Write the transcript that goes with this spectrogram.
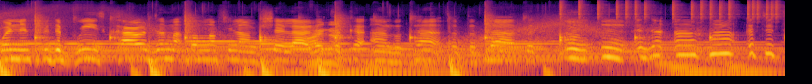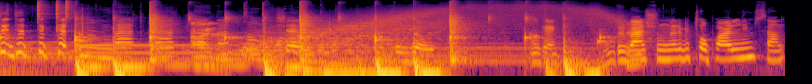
Running through the breeze, clouds up falan filan bir şeyler. Aynen. Aynen. Şey, çok güzel olur. Okey. Bu Dur ben şunları bir toparlayayım sen.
